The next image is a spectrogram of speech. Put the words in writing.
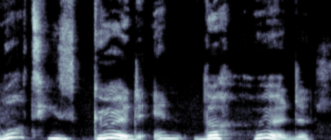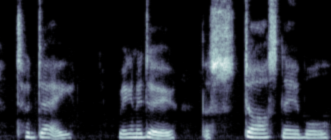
What is good in the hood? Today, we're gonna do the Star Stable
